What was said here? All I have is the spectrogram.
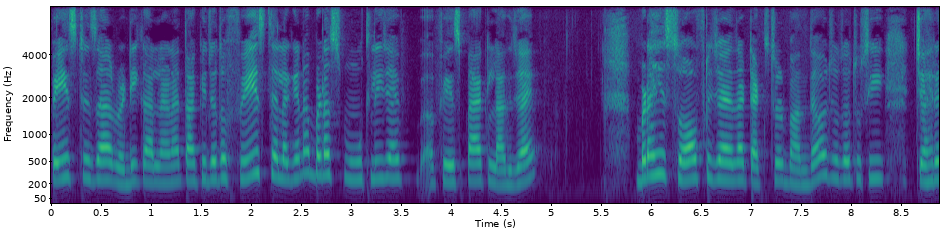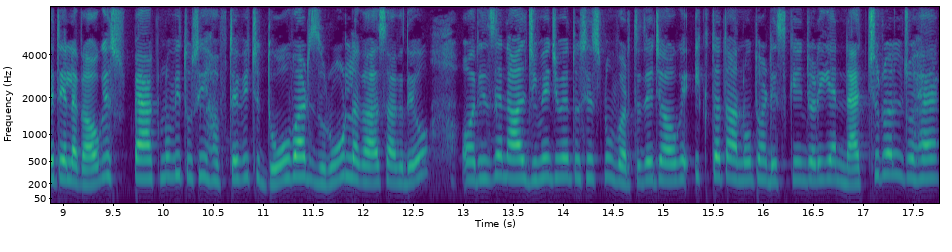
ਪੇਸਟ ਇਜ਼ਾ ਰੈਡੀ ਕਰ ਲੈਣਾ, ਤਾਂ ਕਿ ਜਦੋਂ ਫੇਸ ਤੇ ਲੱਗੇ ਨਾ, ਬੜਾ ਸਮੂਥਲੀ ਜਾਏ ਫੇਸ ਪੈਕ ਲੱਗ ਜਾਏ। ਬੜਾ ਹੀ ਸੌਫਟ ਜਿਹਾ ਇਹਦਾ ਟੈਕਸਚਰ ਬਣਦਾ ਹੈ ਔਰ ਜਦੋਂ ਤੁਸੀਂ ਚਿਹਰੇ ਤੇ ਲਗਾਓਗੇ ਇਸ ਪੈਕ ਨੂੰ ਵੀ ਤੁਸੀਂ ਹਫ਼ਤੇ ਵਿੱਚ ਦੋ ਵਾਰ ਜ਼ਰੂਰ ਲਗਾ ਸਕਦੇ ਹੋ ਔਰ ਇਸ ਦੇ ਨਾਲ ਜਿਵੇਂ ਜਿਵੇਂ ਤੁਸੀਂ ਇਸ ਨੂੰ ਵਰਤਦੇ ਜਾਓਗੇ, ਇੱਕ ਤਾਂ ਤੁਹਾਨੂੰ ਤੁਹਾਡੀ ਸਕਿਨ ਜਿਹੜੀ ਹੈ ਨੈਚੁਰਲ ਜੋ ਹੈ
